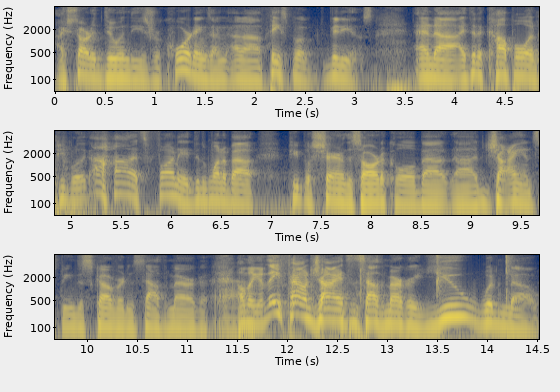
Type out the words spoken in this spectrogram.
I started doing these recordings on, on uh, Facebook videos, and uh, I did a couple, and people were like, "Aha, that's funny." I did one about people sharing this article about uh, giants being discovered in South America. I'm like, if they found giants in South America, you would know.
